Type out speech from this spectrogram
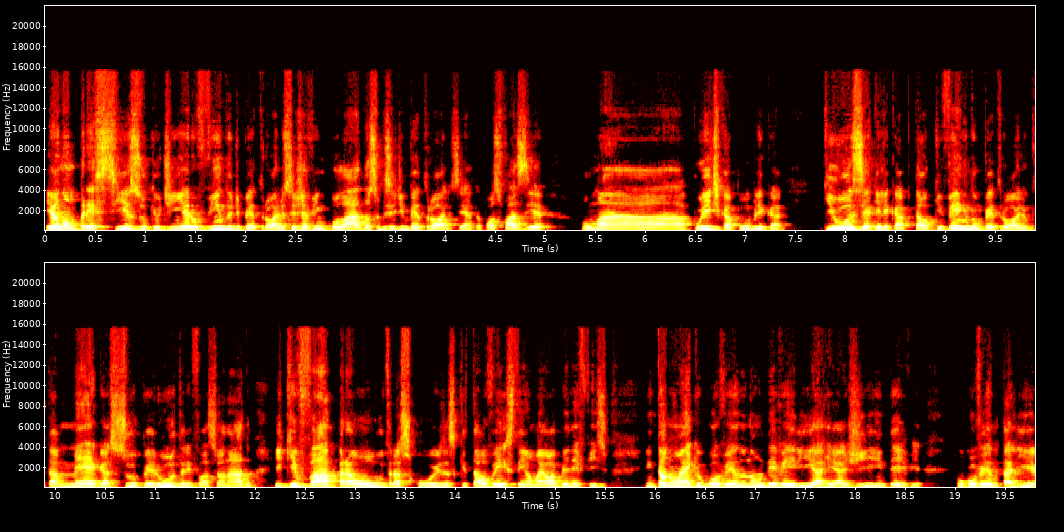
eu não preciso que o dinheiro vindo de petróleo seja vinculado ao subsídio em petróleo, certo? Eu posso fazer uma política pública que use aquele capital que vem de um petróleo que está mega, super, ultra inflacionado e que vá para outras coisas que talvez tenham maior benefício. Então não é que o governo não deveria reagir e intervir. O governo está ali,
